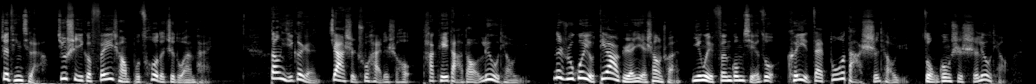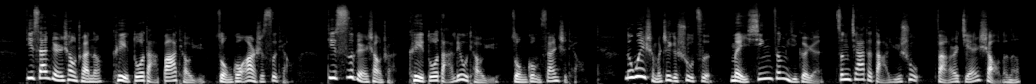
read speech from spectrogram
这听起来啊，就是一个非常不错的制度安排。当一个人驾驶出海的时候，他可以打到六条鱼。那如果有第二个人也上船，因为分工协作，可以再多打十条鱼，总共是十六条。第三个人上船呢，可以多打八条鱼，总共二十四条。第四个人上船可以多打六条鱼，总共三十条。那为什么这个数字每新增一个人，增加的打鱼数反而减少了呢？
